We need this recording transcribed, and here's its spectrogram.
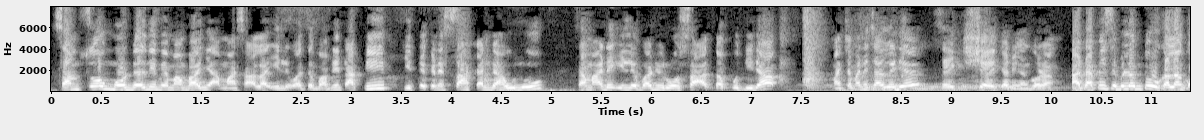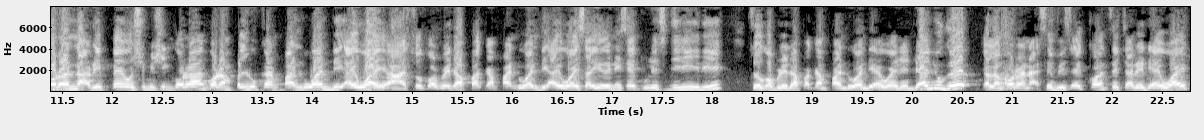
Samsung model ni memang banyak masalah inlet water valve ni, tapi kita kena sahkan dahulu sama ada inlet valve ni rosak ataupun tidak. Macam mana cara dia? Saya sharekan dengan korang. Ha, tapi sebelum tu kalau korang nak repair washing machine korang korang perlukan panduan DIY ha, so korang boleh dapatkan panduan DIY saya ni. Saya tulis sendiri ni so korang boleh dapatkan panduan DIY ni dan juga kalau korang nak servis aircon secara DIY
